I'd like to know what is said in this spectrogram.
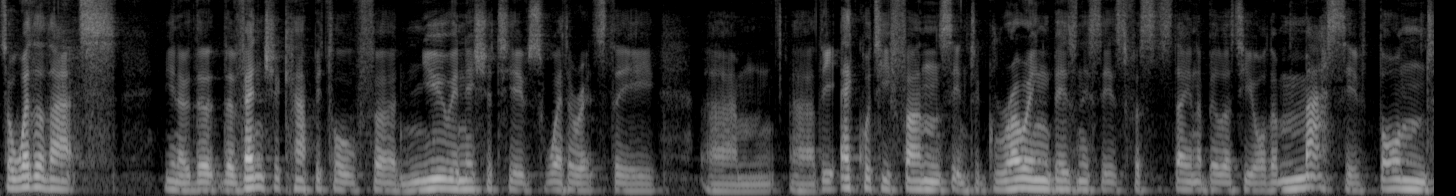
So whether that's you know, the, the venture capital for new initiatives, whether it's the um, uh, the equity funds into growing businesses for sustainability or the massive bond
